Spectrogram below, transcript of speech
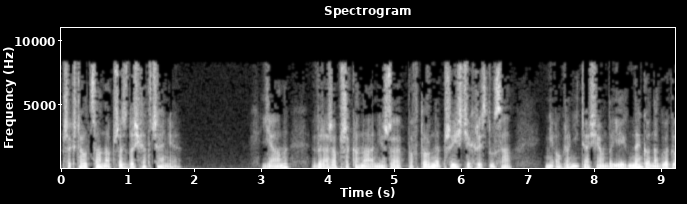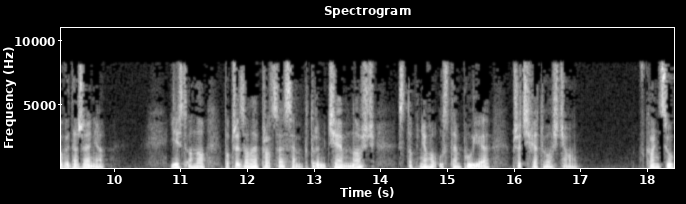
przekształcona przez doświadczenie. Jan wyraża przekonanie, że powtórne przyjście Chrystusa nie ogranicza się do jednego nagłego wydarzenia. Jest ono poprzedzone procesem, w którym ciemność stopniowo ustępuje przed światłością. W końcu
